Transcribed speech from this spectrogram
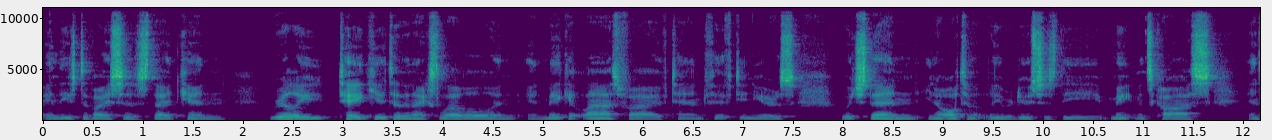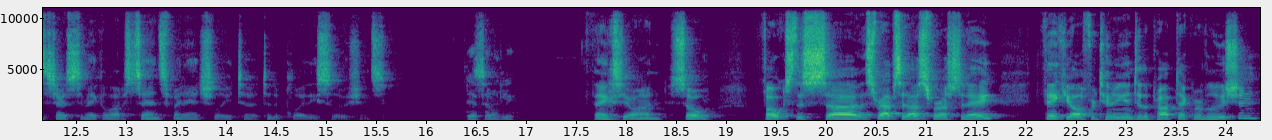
in these devices that can really take you to the next level and, and make it last 5, 10, 15 years, which then, you know, ultimately reduces the maintenance costs and starts to make a lot of sense financially to, to deploy these solutions. Definitely. So, thanks, Johann. So, folks, this uh, this wraps it us for us today. Thank you all for tuning into the Prop Revolution,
